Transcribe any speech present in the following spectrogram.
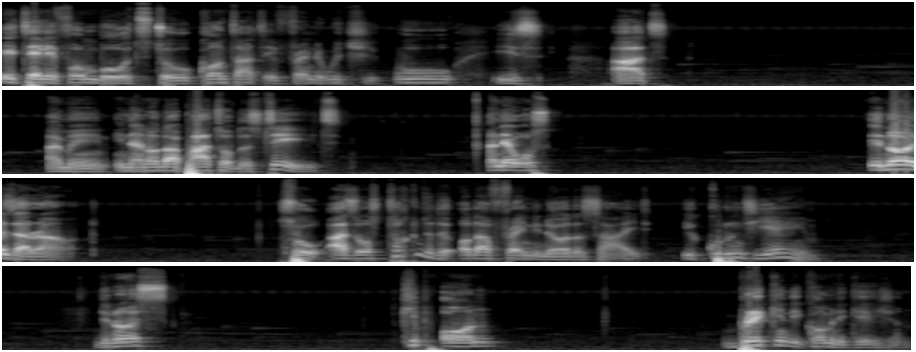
a telephone booth to contact a friend which who is at I mean in another part of the state. And there was a noise around. So as I was talking to the other friend in the other side, he couldn't hear him. The noise keep on breaking the communication.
